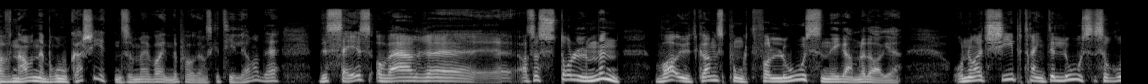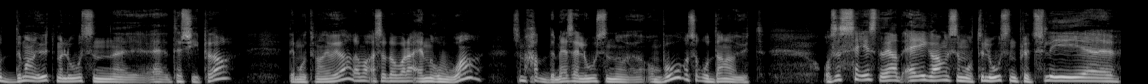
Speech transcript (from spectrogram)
av navnet Brokaskiten, som jeg var inne på ganske tidligere. Det, det sies å være eh, Altså, Stolmen var utgangspunkt for losen i gamle dager. Og når et skip trengte los, så rodde man ut med losen til skipet. da. Det måtte man jo gjøre. Da var, altså, da var det en roer som hadde med seg losen om bord, og så rodde han den ut. Og så sies det at en gang så måtte losen plutselig eh,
